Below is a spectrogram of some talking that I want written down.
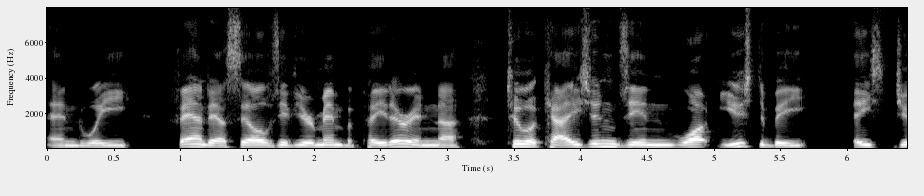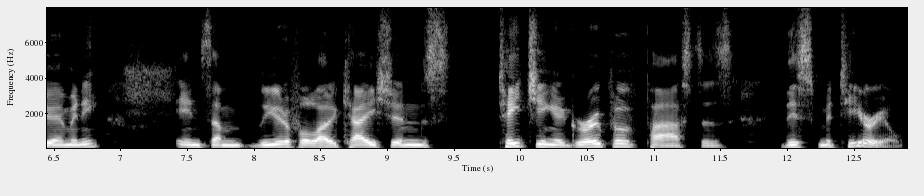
And we found ourselves, if you remember, Peter, in uh, two occasions in what used to be East Germany, in some beautiful locations teaching a group of pastors this material.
